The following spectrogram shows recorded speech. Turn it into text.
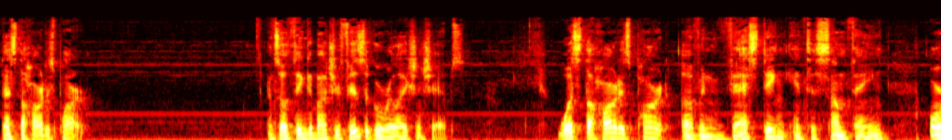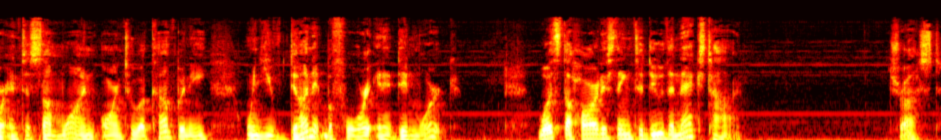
That's the hardest part. And so think about your physical relationships. What's the hardest part of investing into something or into someone or into a company when you've done it before and it didn't work? What's the hardest thing to do the next time? Trust.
